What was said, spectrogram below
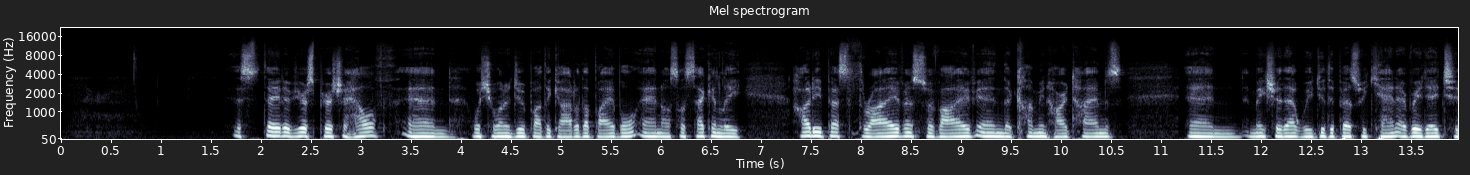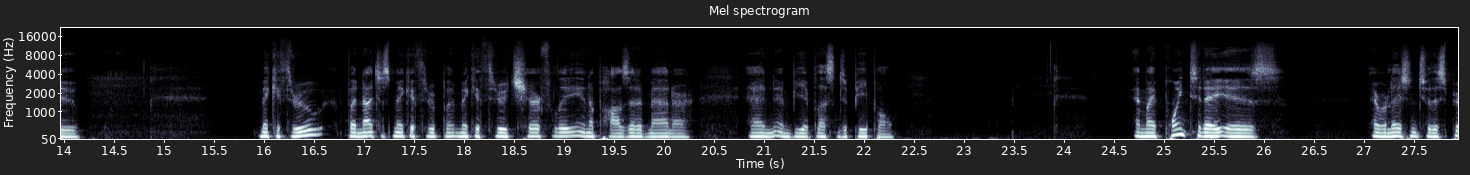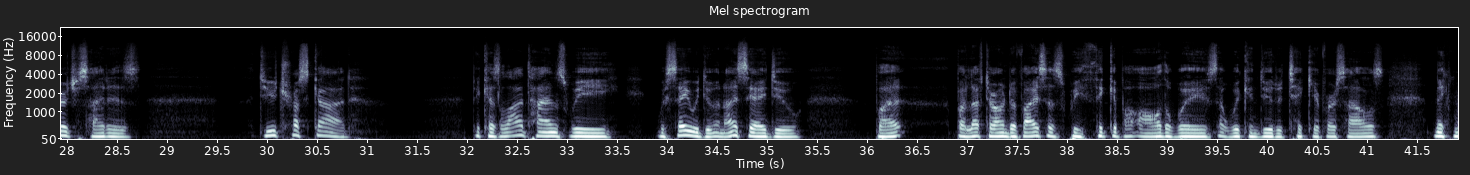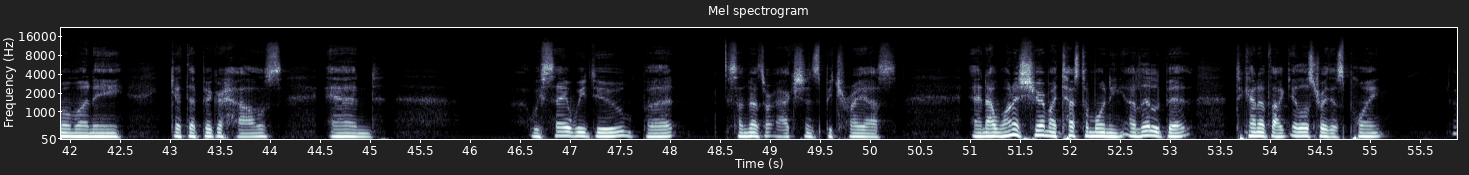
the state of your spiritual health and what you want to do about the God of the Bible. And also, secondly, how do you best thrive and survive in the coming hard times and make sure that we do the best we can every day to make it through, but not just make it through, but make it through cheerfully in a positive manner and, and be a blessing to people. And my point today is in relation to the spiritual side is do you trust God? Because a lot of times we we say we do, and I say I do, but but left our own devices, we think about all the ways that we can do to take care of ourselves, make more money, get that bigger house, and we say we do, but sometimes our actions betray us. And I want to share my testimony a little bit to kind of like illustrate this point.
